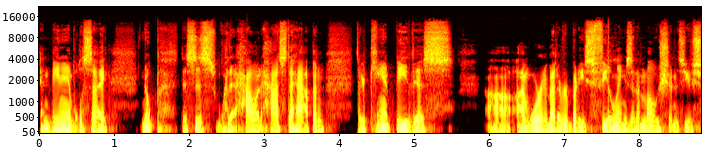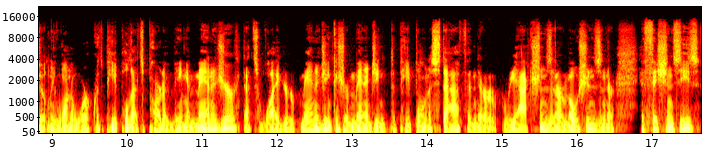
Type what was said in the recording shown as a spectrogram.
and being able to say nope this is what how it has to happen there can't be this uh, I'm worried about everybody's feelings and emotions. You certainly want to work with people. That's part of being a manager. That's why you're managing because you're managing the people and the staff and their reactions and their emotions and their efficiencies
